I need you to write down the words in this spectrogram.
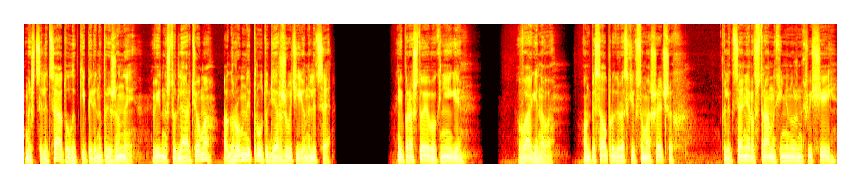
Мышцы лица от улыбки перенапряжены. Видно, что для Артёма огромный труд удерживать ее на лице. И про что его книги? Вагинова. Он писал про городских сумасшедших, коллекционеров странных и ненужных вещей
